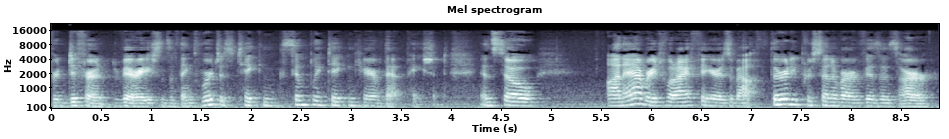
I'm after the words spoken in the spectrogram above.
for different variations of things. We're just taking simply taking care of that patient. And so on average what I figure is about 30% of our visits are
